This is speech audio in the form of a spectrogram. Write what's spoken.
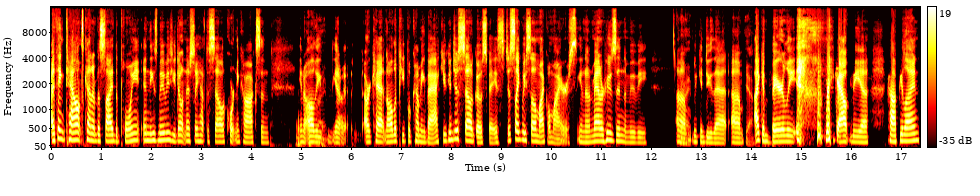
I think talent's kind of beside the point in these movies. You don't necessarily have to sell Courteney Cox and you know all the Right. you know Arquette and all the people coming back. You can just sell Ghostface, just like we sell Michael Myers. You know, no matter who's in the movie, um, Right. we can do that. Um, Yeah. I can barely make out the uh, copy line,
